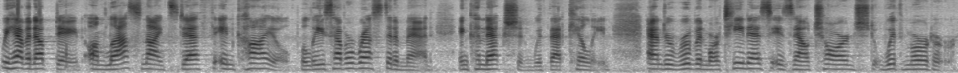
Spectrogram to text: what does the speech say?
We have an update on last night's death in Kyle. Police have arrested a man in connection with that killing. Andrew Ruben Martinez is now charged with murder.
